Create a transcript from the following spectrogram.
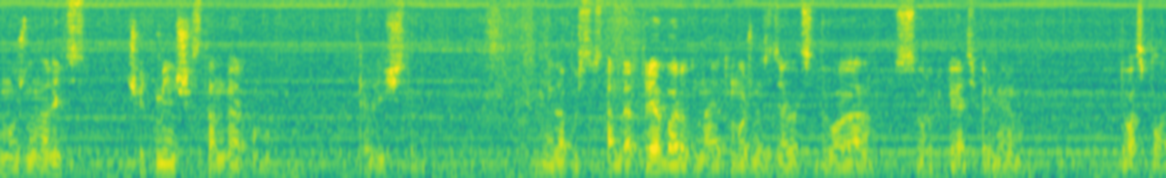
можно налить чуть меньше стандартного количества. У меня, допустим, стандарт 3 оборота, на это можно сделать 2,45 примерно, 2,5.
